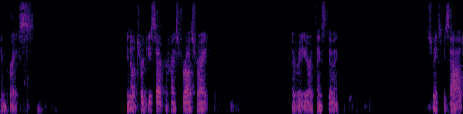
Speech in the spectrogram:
and grace. You know, turkey sacrifice for us, right? Every year Thanksgiving, which makes me sad.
